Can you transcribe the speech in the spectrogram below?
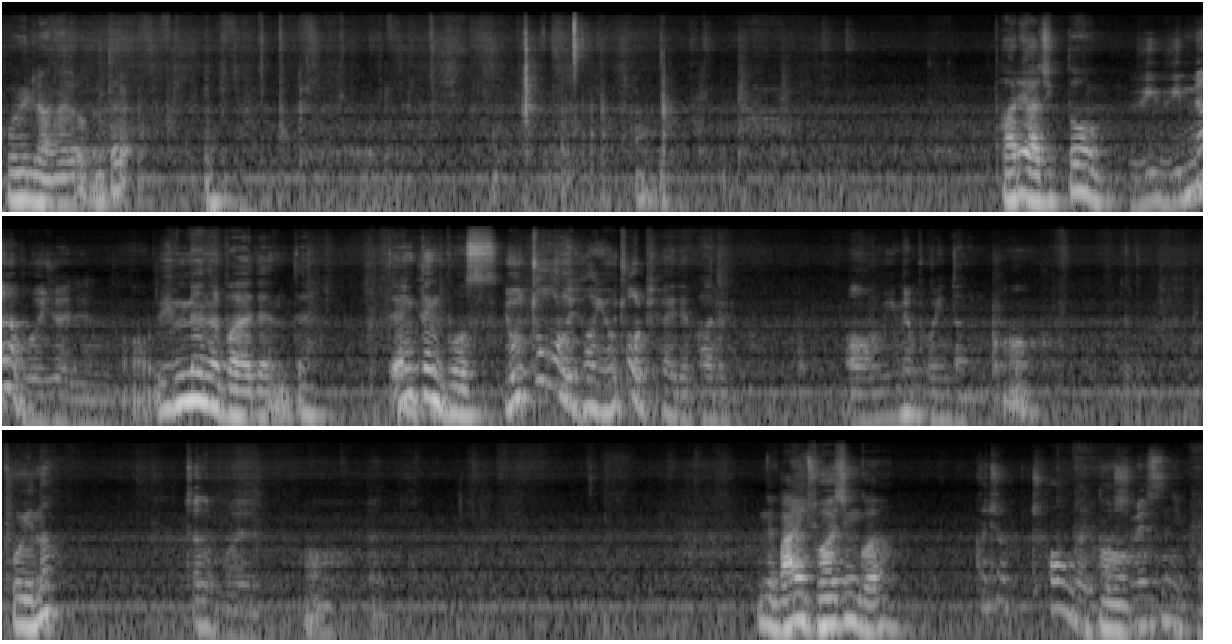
보이려나 여러분들? 발이 아직도 위 윗면을 보여줘야 되는데. 어, 윗면을 봐야 되는데 땡땡 부었어 요쪽으로 형 요쪽으로 펴야 돼 발을. 어 윗면 보인다. 어 보이나? 저는 보여요. 근데 많이 좋아진 거야 그죠? 처음엔 더 어. 심했으니까.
